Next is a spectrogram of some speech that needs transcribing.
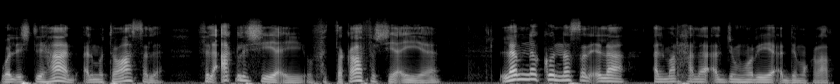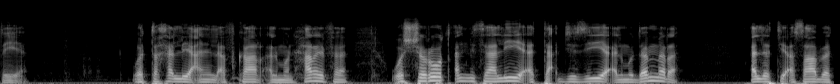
والاجتهاد المتواصلة في العقل الشيعي وفي الثقافة الشيعية لم نكن نصل إلى المرحلة الجمهورية الديمقراطية والتخلي عن الأفكار المنحرفة والشروط المثالية التعجيزية المدمرة التي أصابت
